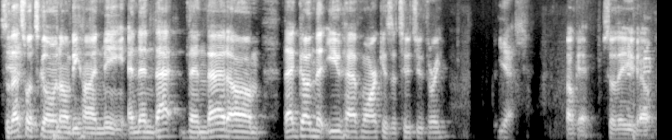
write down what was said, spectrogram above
So that's what's going on behind me. And then that then that um that gun that you have, Mark, is a two two three. Yes. Okay. So there you go.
